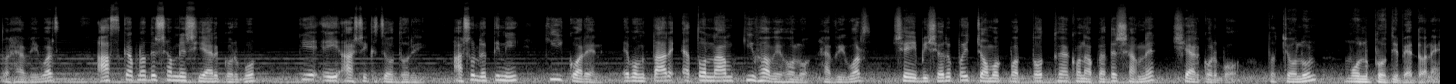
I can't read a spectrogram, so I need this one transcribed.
তো হ্যাঁ ভিউয়ার্স আজকে আপনাদের সামনে শেয়ার করব কে এই আশিক চৌধুরী, আসলে তিনি কি করেন এবং তার এত নাম কীভাবে হলো? হ্যাঁ ভিউয়ার্স সেই বিষয়ের উপর চমকপ্রদ তথ্য এখন আপনাদের সামনে শেয়ার করব। তো চলুন মূল প্রতিবেদনে।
